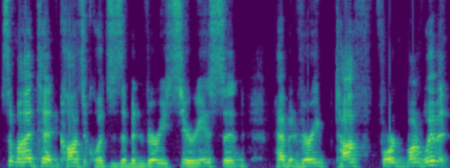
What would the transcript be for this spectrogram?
some unintended consequences have been very serious and have been very tough for on women.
